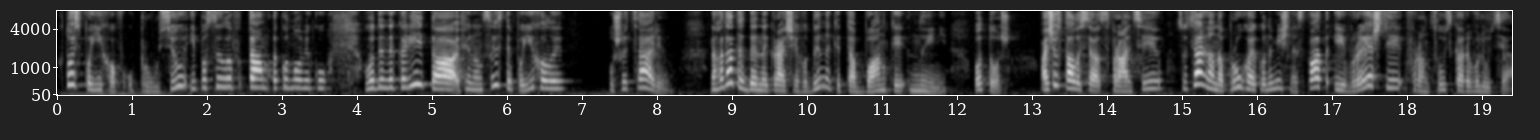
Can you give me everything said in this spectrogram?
хтось поїхав у Прусію і посилив там економіку. Годинникарі та фінансисти поїхали у Швейцарію. Нагадати, де найкращі годинники та банки нині. Отож, а що сталося з Францією? Соціальна напруга, економічний спад і, врешті, французька революція.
